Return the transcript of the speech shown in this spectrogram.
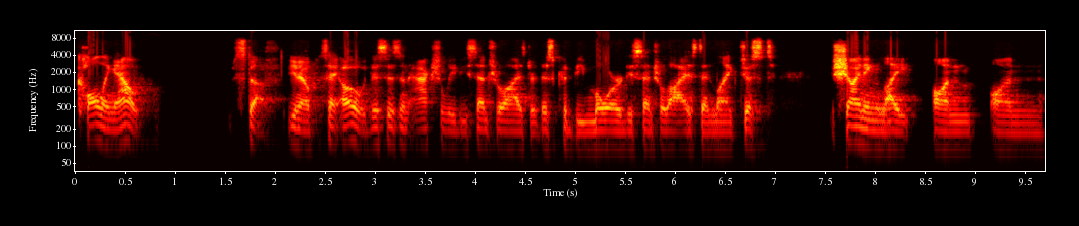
calling out stuff. You know, say, oh, this isn't actually decentralized, or this could be more decentralized, and like just shining light on on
